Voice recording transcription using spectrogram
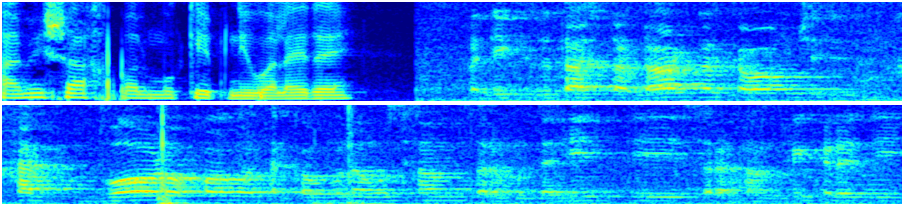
همېشه خپل موقف نیولی دی. په دې کې زه تاسو ته ډاډ درکوم چې د خط دواړو خواوو ته قومونه اوس هم سره متحد دي، سره همفکره دي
